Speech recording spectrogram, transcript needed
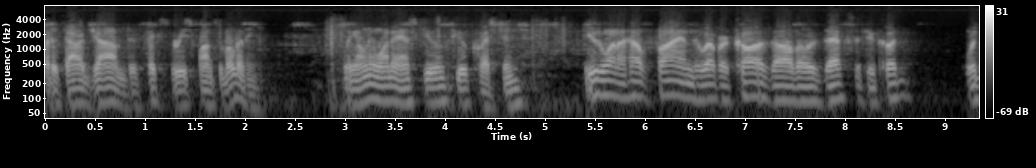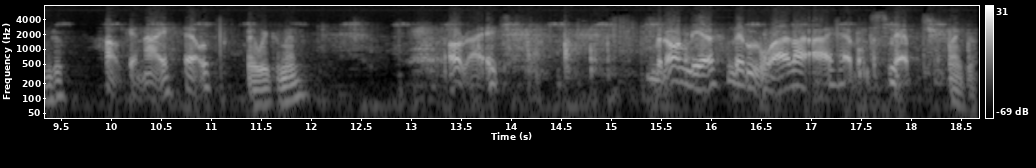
but it's our job to fix the responsibility. We only want to ask you a few questions. You'd want to help find whoever caused all those deaths if you could, wouldn't you? How can I help? May we come in? All right. But only a little while. I, I haven't slept. Thank you.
